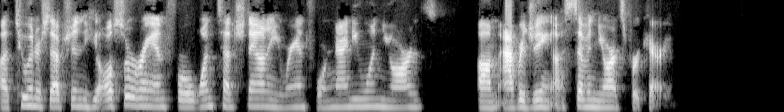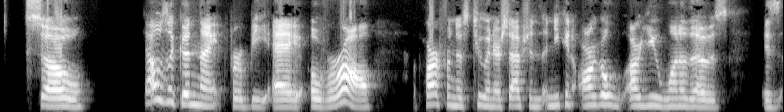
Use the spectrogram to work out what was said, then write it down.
uh, two interception. He also ran for one touchdown. And he ran for 91 yards, um, averaging uh, seven yards per carry. So that was a good night for BA overall, apart from those two interceptions. And you can argue, argue one of those is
